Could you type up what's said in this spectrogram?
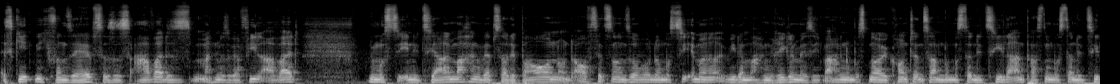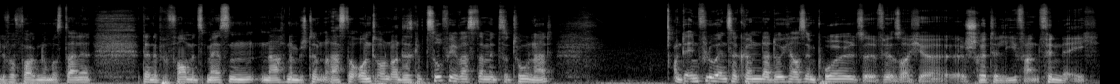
Es geht nicht von selbst, das ist Arbeit, das ist manchmal sogar viel Arbeit. Du musst sie initial machen, Webseite bauen und aufsetzen und so, du musst sie immer wieder machen, regelmäßig machen, du musst neue Contents haben, du musst dann die Ziele anpassen, du musst dann die Ziele verfolgen, du musst deine, deine Performance messen nach einem bestimmten Raster und, und, und. Es gibt so viel, was damit zu tun hat. Und Influencer können da durchaus Impulse für solche Schritte liefern, finde ich.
